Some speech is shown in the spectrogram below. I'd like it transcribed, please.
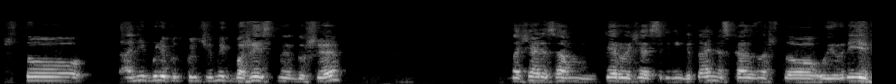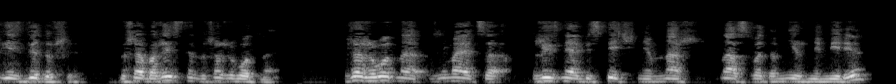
что они были подключены к божественной душе. В начале самой первой части книги Таня сказано, что у евреев есть две души. Душа божественная, душа животная. Душа животное занимается жизнеобеспечением наш, нас в этом нижнем мире.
